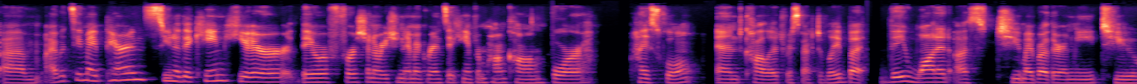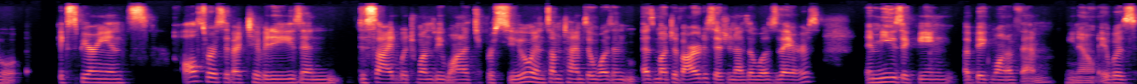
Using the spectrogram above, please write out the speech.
um, I would say my parents, you know, they came here, they were first generation immigrants. They came from Hong Kong for high school and college, respectively. But they wanted us to, my brother and me, to experience all sorts of activities and decide which ones we wanted to pursue. And sometimes it wasn't as much of our decision as it was theirs, and music being a big one of them. You know, it was,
